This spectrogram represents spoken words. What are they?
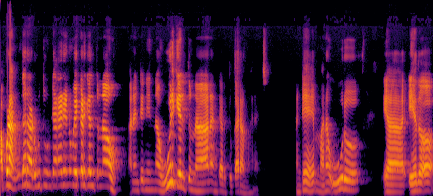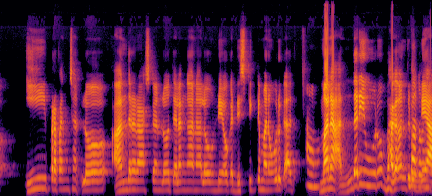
అప్పుడు అందరు అడుగుతూ ఉంటారు అరే నువ్వు ఎక్కడికి వెళ్తున్నావు? అని అంటే నేను నా ఊరికి వెళ్తున్నా అని అంటారు తుకారాం మహారాజ్. అంటే మన ఊరు ఏదో ఈ ప్రపంచంలో ఆంధ్ర రాష్ట్రంలో తెలంగాణలో ఉండే ఒక డిస్ట్రిక్ట్ మన ఊరు కాదు మన అందరి ఊరు భగవంతుడు ఉండే ఆ.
